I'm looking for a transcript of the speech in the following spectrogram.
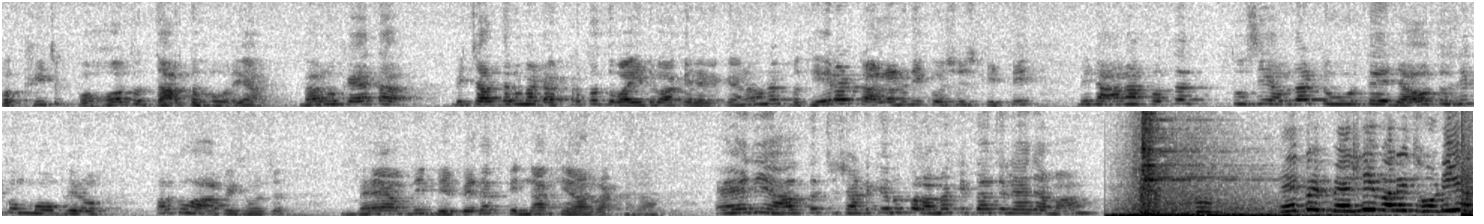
ਬੱਖੀ 'ਚ ਬਹੁਤ ਦਰਦ ਹੋ ਰਿਹਾ। ਮੈਂ ਉਹਨੂੰ ਕਹਿਤਾ ਵੀ ਚੱਲ ਤੈਨੂੰ ਮੈਂ ਡਾਕਟਰ ਤੋਂ ਦਵਾਈ ਦਵਾ ਕੇ ਲੈ ਕੇ ਆਣਾ ਉਹਨੇ ਬਥੇਰਾ ਟਾਲਣ ਦੀ ਕੋਸ਼ਿਸ਼ ਕੀਤੀ ਵੀ ਨਾ ਨਾ ਪੁੱਤ, ਤੁਸੀਂ ਆਪਦਾ ਟੂਰ ਤੇ ਜਾਓ, ਤੁਸੀਂ ਘੁੰਮੋ ਫਿਰੋ। ਪਰ ਤੂੰ ਆਪ ਹੀ ਸੋਚ, ਮੈਂ ਆਪਦੀ ਬੇਬੇ ਦਾ ਕਿੰਨਾ ਖਿਆਲ ਰੱਖਦਾ। ਇਹ ਜੀ ਹਾਲਤ 'ਚ ਛੱਡ ਕੇ ਉਹਨੂੰ ਭਲਾ ਮੈਂ ਕਿੱਦਾਂ ਚਲਿਆ ਜਾਵਾਂ? ਇਹ ਕੋਈ ਪਹਿਲੀ ਵਾਰੀ ਥੋੜੀ ਆ।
